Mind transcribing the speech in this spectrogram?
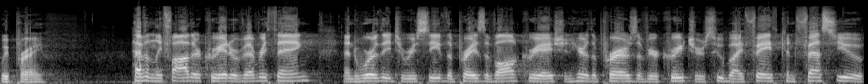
We pray. Heavenly Father, creator of everything, and worthy to receive the praise of all creation, hear the prayers of your creatures who by faith confess you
